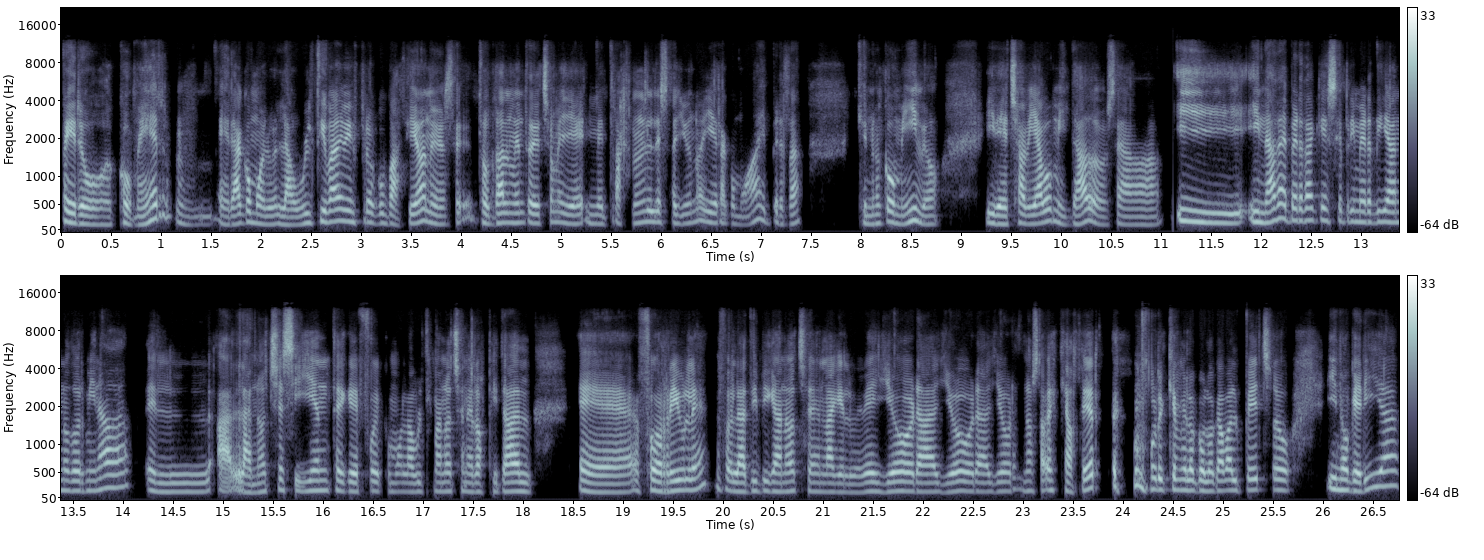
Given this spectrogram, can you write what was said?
pero comer mm, era como la última de mis preocupaciones, eh, totalmente. De hecho, me, me, trajeron el desayuno y era como, ay, ¿verdad? Que no he comido. Y de hecho había vomitado, o sea, y, nada, es verdad que ese primer día no dormí nada, la noche siguiente, que fue como la última noche en el hospital, eh, fue horrible, fue la típica noche en la que el bebé llora, llora, llora, no sabes qué hacer porque me lo colocaba al pecho y no quería.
